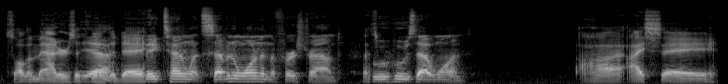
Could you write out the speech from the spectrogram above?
It's all that matters at the end of the day. Big Ten went seven one in the first round. That's- Who, who's that one? Uh, I say,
